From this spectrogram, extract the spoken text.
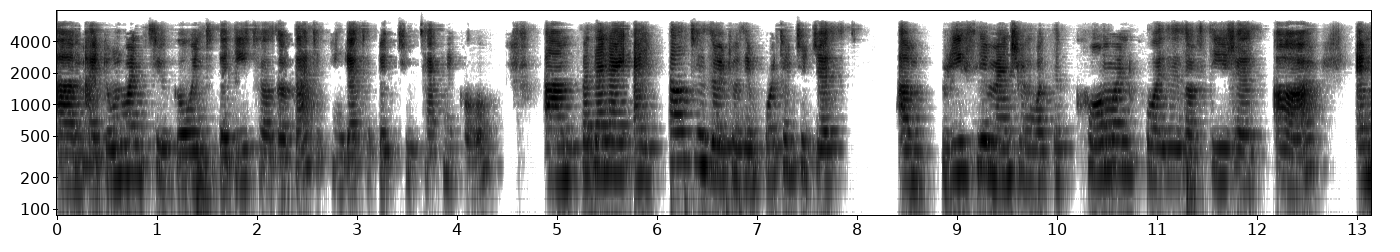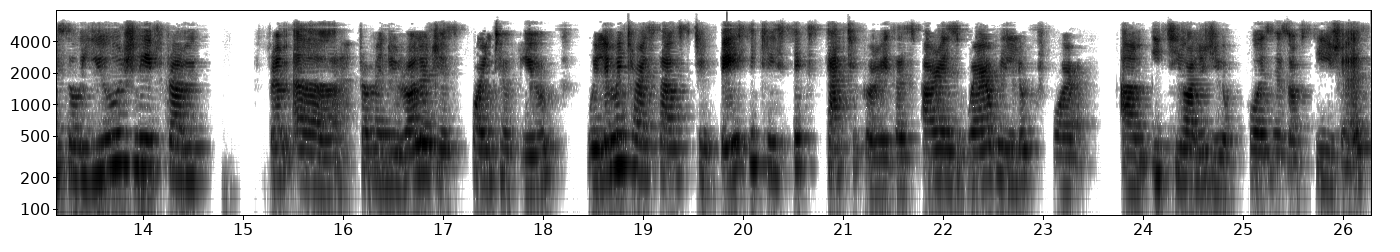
Um, I don't want to go into the details of that. It can get a bit too technical. Um, but then I, I, felt as though it was important to just um, briefly mention what the common causes of seizures are. And so usually from from a, from a neurologist point of view, we limit ourselves to basically six categories as far as where we look for um, etiology or causes of seizures.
